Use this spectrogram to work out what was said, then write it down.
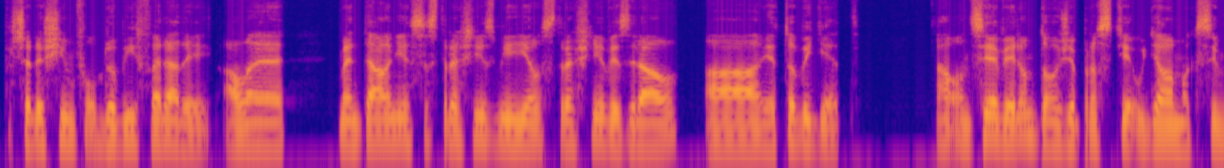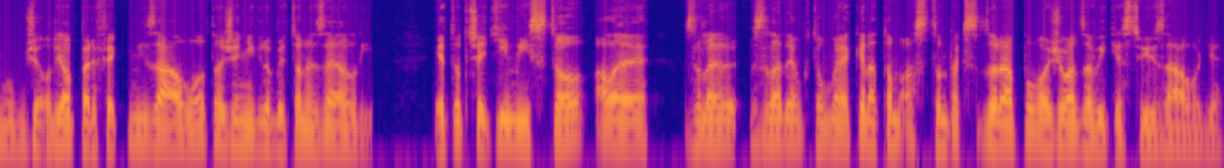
především v období Ferrari, ale mentálně se strašně změnil, strašně vyzral a je to vidět a on si je vědom toho, že prostě udělal maximum, že odjel perfektní závod a že nikdo by to nezajel líp. Je to třetí místo, ale vzhledem k tomu, jak je na tom Aston, tak se to dá považovat za vítězství v závodě.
